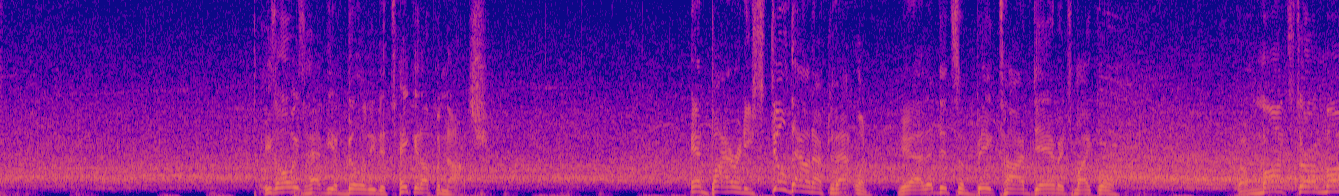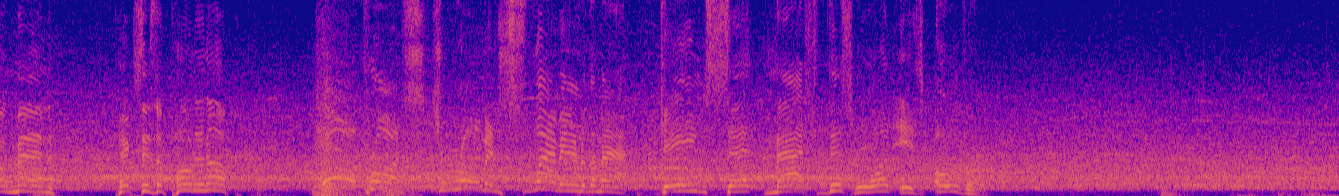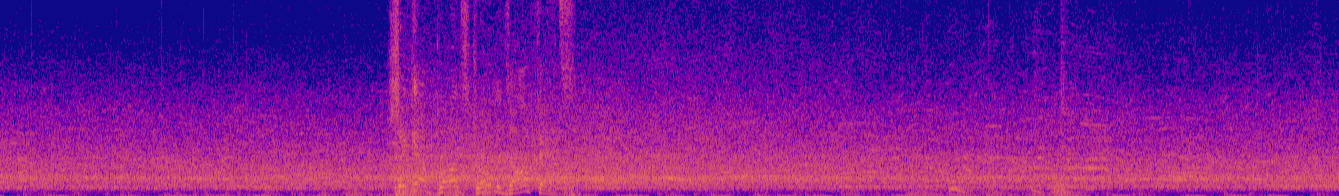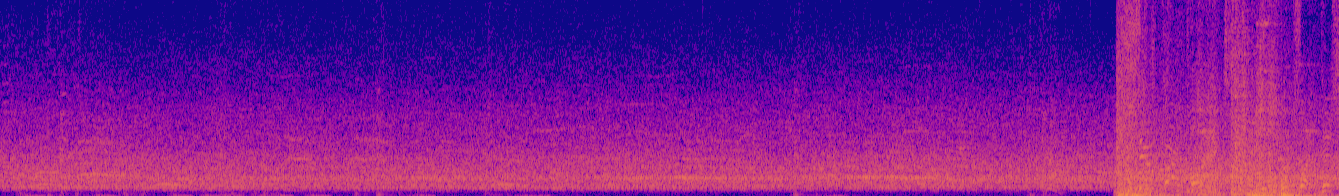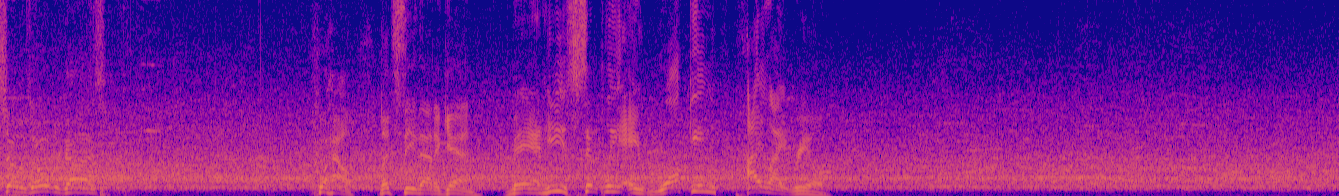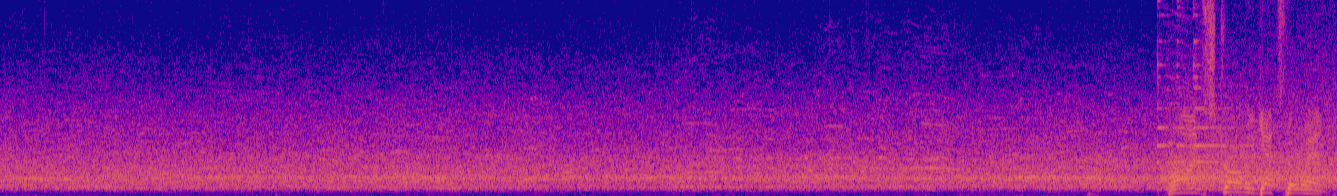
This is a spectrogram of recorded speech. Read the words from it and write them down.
He's always had the ability to take it up a notch. And Byron, he's still down after that one. Yeah, that did some big-time damage, Michael. The monster among men picks his opponent up. Oh, Braun Strowman slamming into the mat. Game, set, match. This one is over. Check out Braun Strowman's offense. Looks show is over, guys. Wow, let's see that again. Man, he is simply a walking highlight reel. Braun Strowman gets the win.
